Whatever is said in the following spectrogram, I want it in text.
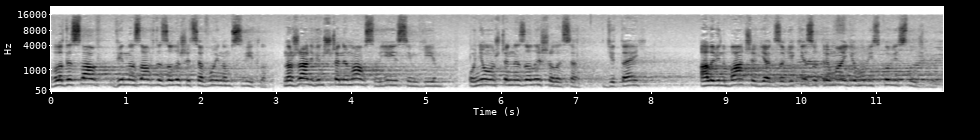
Владислав він назавжди залишиться воїном світла. На жаль, він ще не мав своєї сім'ї, у нього ще не залишилося дітей, але він бачив, як завдяки, зокрема, його військовій службі,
